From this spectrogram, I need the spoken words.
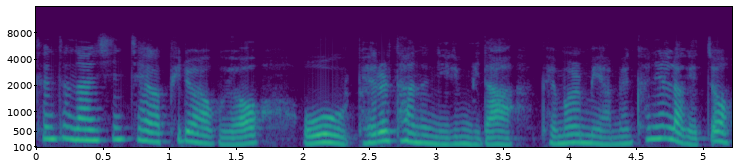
튼튼한 신체가 필요하고요. 오, 배를 타는 일입니다. 배멀미 하면 큰일 나겠죠?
